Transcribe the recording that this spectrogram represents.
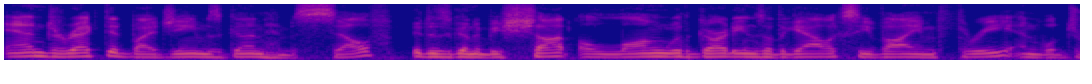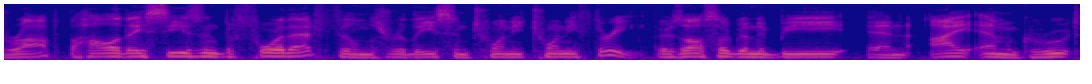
and directed by James Gunn himself. It is going to be shot along with Guardians of the Galaxy Volume 3 and will drop the holiday season before that film's release in 2023. There's also going to be an I Am Groot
